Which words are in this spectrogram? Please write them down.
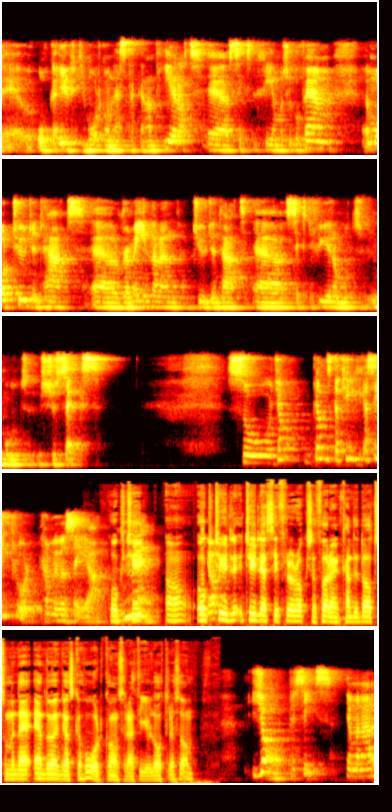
eh, åka ut i morgon nästa garanterat. Eh, 63 mot 25. Mot Tugendhat, eh, remainaren Tugendhat, eh, 64 mot, mot 26. Så ja, ganska tydliga siffror kan vi väl säga. Och, ty Men, ja, och ja. Tydliga, tydliga siffror också för en kandidat som är ändå är ganska hård konservativ låter det som. Ja, precis. Jag menar,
